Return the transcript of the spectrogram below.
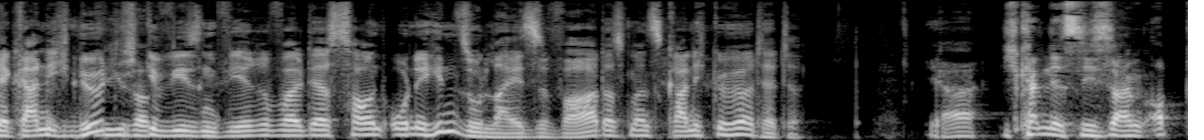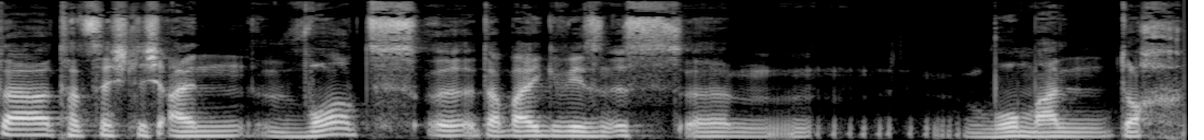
Der gar nicht nötig gewesen wäre, weil der Sound ohnehin so leise war, dass man es gar nicht gehört hätte. Ja, ich kann jetzt nicht sagen, ob da tatsächlich ein Wort äh, dabei gewesen ist, ähm, wo man doch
